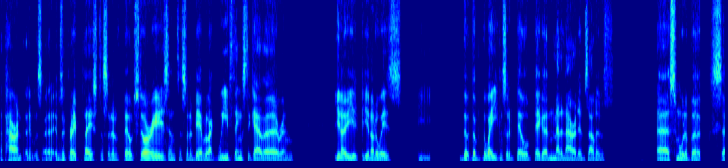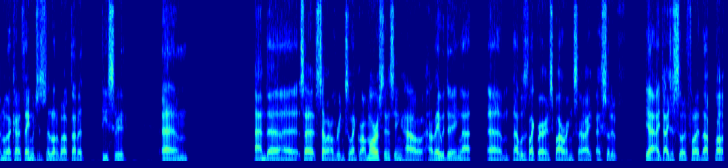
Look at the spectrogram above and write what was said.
apparent that it was a it was a great place to sort of build stories and to sort of be able to like weave things together and you know you, you're not always the, the the way you can sort of build bigger meta narratives out of uh smaller books and all that kind of thing which is a lot of what I've done at DC um and uh so so I was reading so like Grant Morrison seeing how how they were doing that um that was like very inspiring so I, I sort of yeah I, I just sort of followed that path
